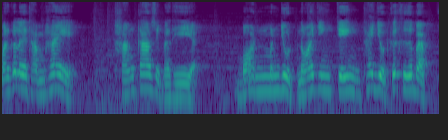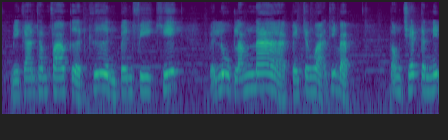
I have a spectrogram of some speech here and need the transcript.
มันก็เลยทำให้ทั้ง 90 นาทีอะบอลมันหยุดน้อยจริง ๆ ถ้าหยุดก็คือแบบมีการทำฟาวเกิดขึ้น เป็นฟรีคิก เป็นลูกล้ำหน้า เป็นจังหวะที่แบบต้องเช็คกันนิด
